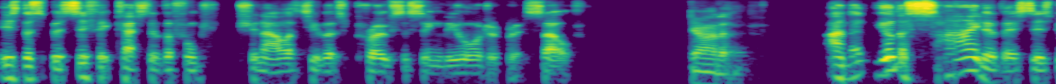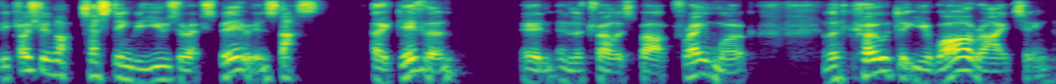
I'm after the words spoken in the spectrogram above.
is the specific test of the functionality that's processing the order itself. Got it. And then the other side of this is because you're not testing the user experience, that's a given in, in the trellispark framework. The code that you are writing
